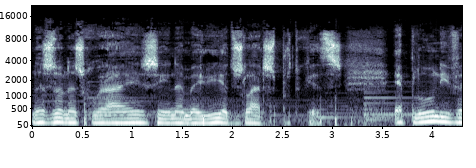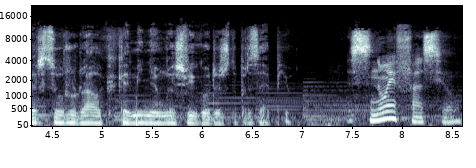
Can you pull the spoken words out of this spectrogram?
nas zonas rurais e na maioria dos lares portugueses? É pelo universo rural que caminham as figuras do presépio? Se não é fácil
